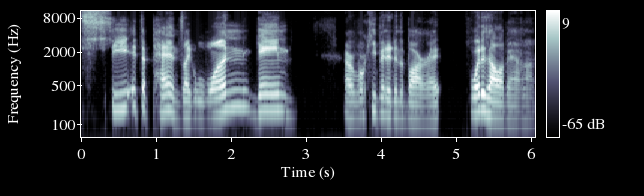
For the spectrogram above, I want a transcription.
see, it depends. Like one game or we're keeping it in the bar, right? What is Alabama?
